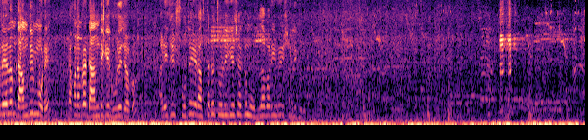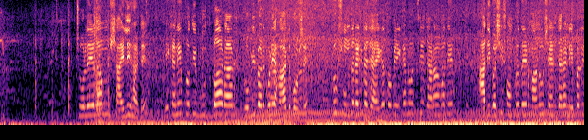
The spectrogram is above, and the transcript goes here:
চলে এলাম ডামডিম মোড়ে। এখন আমরা ডান দিকে ঘুরে যাব। আর এই যে সোজা এই রাস্তাটা চলে গিয়েছে একদম ওদলাবাড়ি হয়ে শিলিগুড়ি। চলে এলাম শাইলি হাটে এখানে প্রতি বুধবার আর রবিবার করে হাট বসে। খুব সুন্দর একটা জায়গা। তবে এখানে হচ্ছে যারা আমাদের আদিবাসী সম্প্রদায়ের মানুষ অ্যান্ড যারা নেপালি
